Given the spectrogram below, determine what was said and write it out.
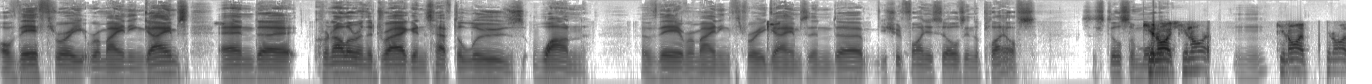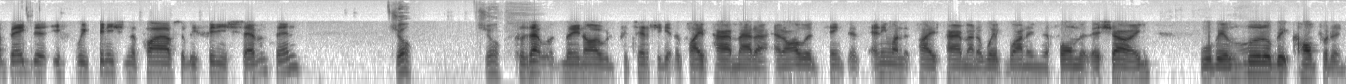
of their three remaining games. And uh, Cronulla and the Dragons have to lose one of their remaining three games, and uh, you should find yourselves in the playoffs. So still some more. can I can I hmm can I can I beg that if we finish in the playoffs that we finish seventh then? Sure, sure. because that would mean I would potentially get to play Parramatta, and I would think that anyone that plays Parramatta week one in the form that they're showing will be a little bit confident.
